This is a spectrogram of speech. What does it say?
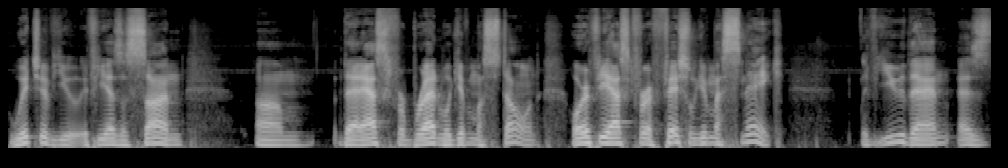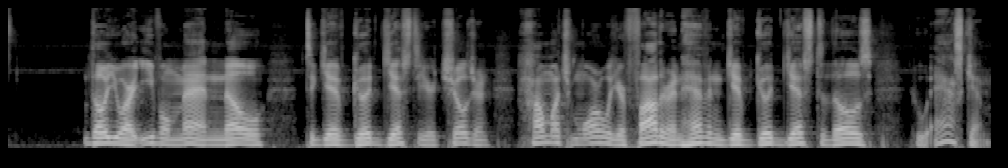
Which of you, if he has a son um, that asks for bread, will give him a stone? Or if he asks for a fish, will give him a snake? If you then, as though you are evil men, know to give good gifts to your children, how much more will your Father in heaven give good gifts to those who ask him?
